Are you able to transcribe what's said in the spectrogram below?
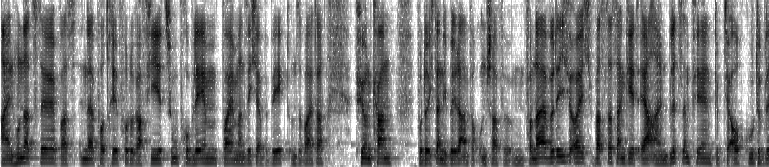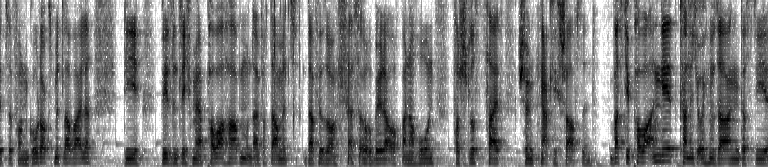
ein Hundertstel, was in der Porträtfotografie zu Problemen, weil man sich ja bewegt und so weiter, führen kann, wodurch dann die Bilder einfach unscharf wirken. Von daher würde ich euch, was das angeht, eher einen Blitz empfehlen. Gibt ja auch gute Blitze von Godox mittlerweile, die wesentlich mehr Power haben und einfach damit dafür sorgen, dass eure Bilder auch bei einer hohen Verschlusszeit schön knackig scharf sind. Was die Power angeht, kann ich euch nur sagen, dass die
